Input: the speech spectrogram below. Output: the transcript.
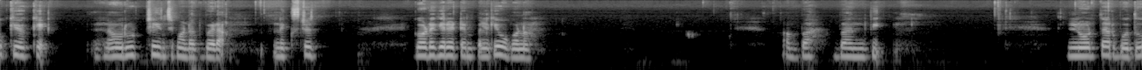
ಓಕೆ ಓಕೆ ನಾವು ರೂಟ್ ಚೇಂಜ್ ಮಾಡೋದು ಬೇಡ. ನೆಕ್ಸ್ಟ್ ಗೋಡಗೆರೆ ಟೆಂಪಲ್ಗೆ ಹೋಗೋಣ. ಹಬ್ಬ ಬಂದ್ವಿ. ನೋಡ್ತಾ ಇರ್ಬೋದು,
